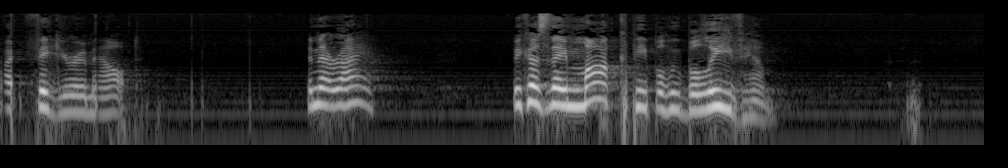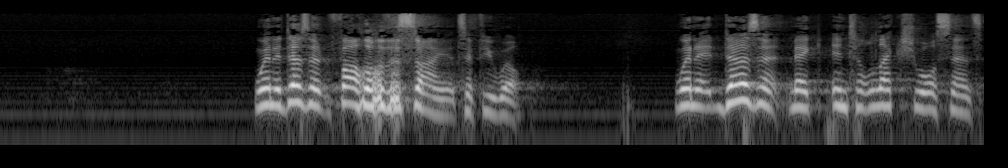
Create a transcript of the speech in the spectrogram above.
Try to figure him out. Isn't that right? Because they mock people who believe him. When it doesn't follow the science, if you will, when it doesn't make intellectual sense,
